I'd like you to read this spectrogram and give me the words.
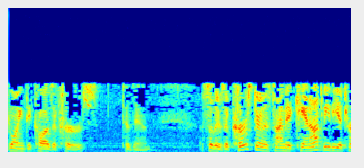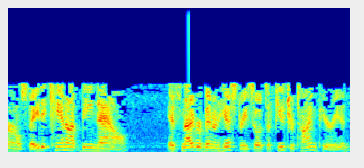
going to cause a curse to them. So there's a curse during this time. It cannot be the eternal state. It cannot be now. It's never been in history, so it's a future time period.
